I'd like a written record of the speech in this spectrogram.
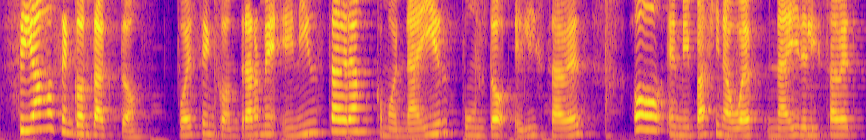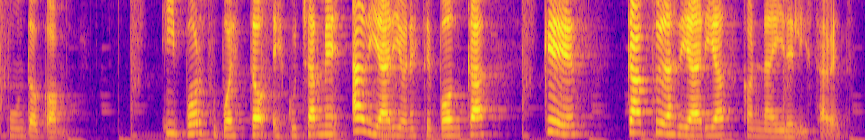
Sigamos en contacto. Puedes encontrarme en Instagram como nair.elizabeth o en mi página web nairelizabeth.com. Y por supuesto, escucharme a diario en este podcast que es Cápsulas Diarias con Nair Elizabeth.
